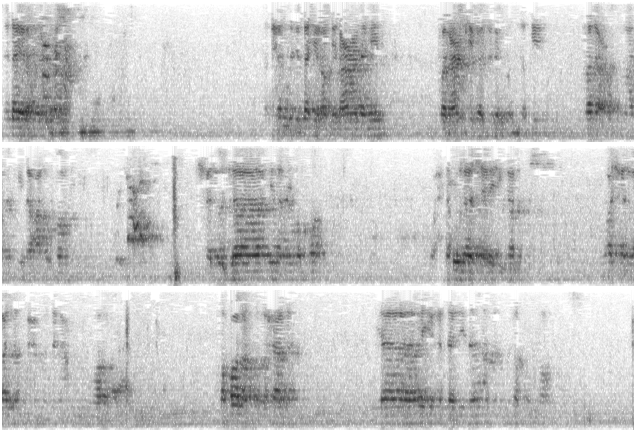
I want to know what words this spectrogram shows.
بسم الله الرحمن الرحيم. الحمد لله رب العالمين والعاقبة للمتقين ولا عدوان إلا على الظالمين. أشهد أن لا إله إلا الله وحده لا شريك له وأشهد أن محمدا عبده ورسوله. وقال سبحانه يا أيها الذين آمنوا اتقوا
